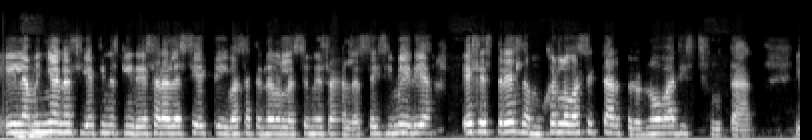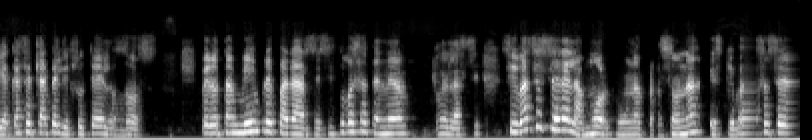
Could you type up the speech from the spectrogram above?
En la mañana, si ya tienes que ingresar a las 7 y vas a tener relaciones a las seis y media, ese estrés la mujer lo va a aceptar, pero no va a disfrutar. Y acá se trata el disfrute de los dos. Pero también prepararse, si tú vas a tener relación, si vas a hacer el amor con una persona, es que vas a hacer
